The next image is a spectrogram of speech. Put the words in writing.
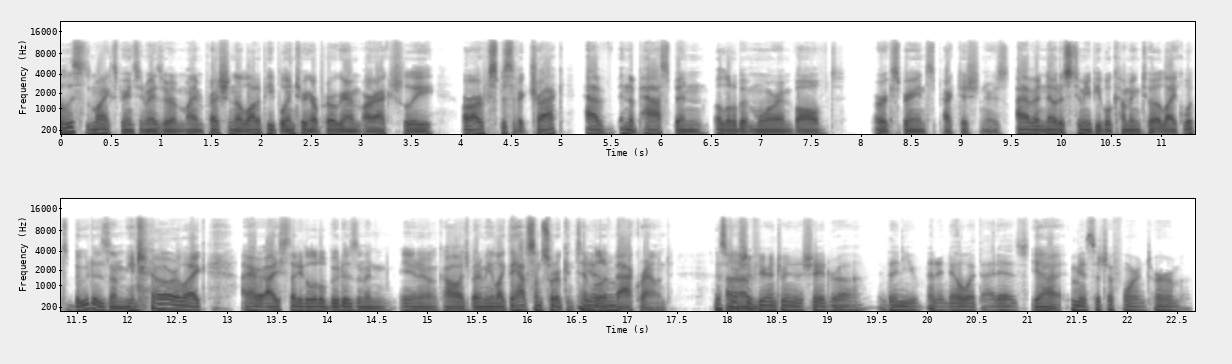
Well, this is my experience, anyways, or my impression. A lot of people entering our program are actually, or our specific track, have in the past been a little bit more involved or experienced practitioners. I haven't noticed too many people coming to it like, "What's Buddhism?" You know, or like, I I studied a little Buddhism in you know college, but I mean, like they have some sort of contemplative Yeah. background. Especially if Um, you're entering into Shedra, then you kind of know what that is. Yeah, I mean, it's such a foreign term.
